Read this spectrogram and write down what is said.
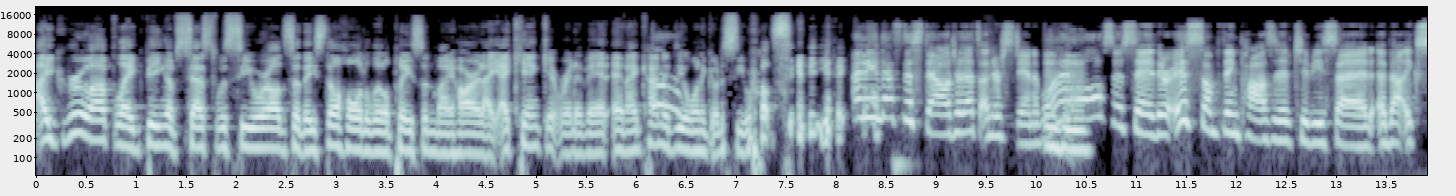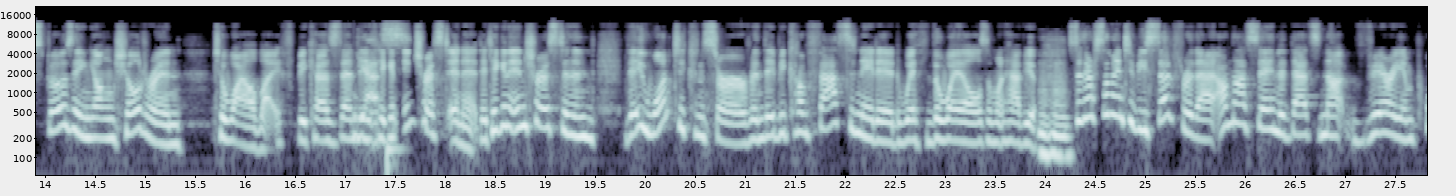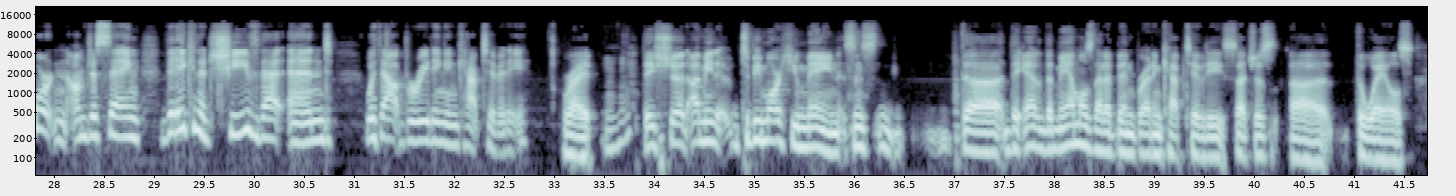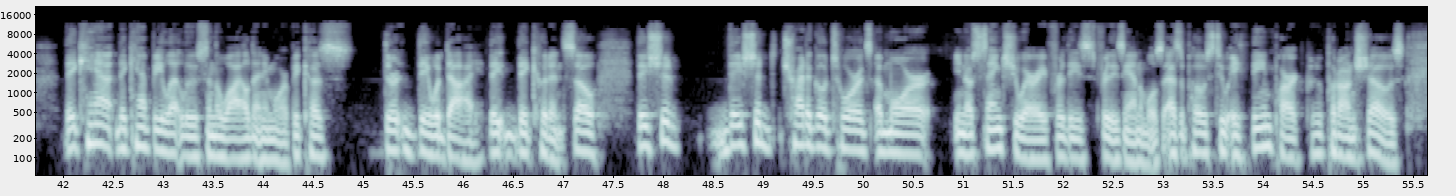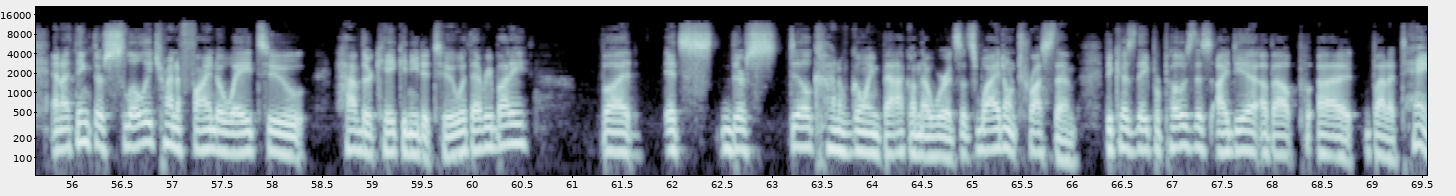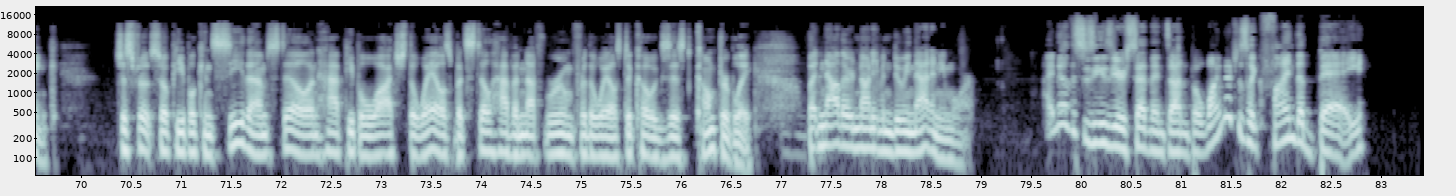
I grew up like being obsessed with SeaWorld, so they still hold a little place in my heart. I, I can't get rid of it, and I kind of oh. do want to go to SeaWorld San Diego. I mean, that's nostalgia. That's understandable. And I mm-hmm. will also say there is something positive to be said about exposing young children to wildlife because then they Yes. take an interest in it. They take an interest and they want to conserve and they become fascinated with the whales and what have you. Mhm. So there's something to be said for that. I'm not saying that that's not very important. I'm just saying they can achieve that end without breeding in captivity. Right. Mhm. They should. I mean, to be more humane, since the the the mammals that have been bred in captivity, such as uh, the whales, they can't they can't be let loose in the wild anymore because they they would die. They they couldn't. So they should they should try to go towards a more you know sanctuary for these for these animals as opposed to a theme park who put on shows. And I think they're slowly trying to find a way to have their cake and eat it too with everybody, but it's they're still kind of going back on their words. That's why I don't trust them because they propose this idea about uh, about a tank just for, so people can see them still and have people watch the whales, but still have enough room for the whales to coexist comfortably. Mm-hmm. But now they're not even doing that anymore. I know this is easier said than done, but why not just like find a bay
